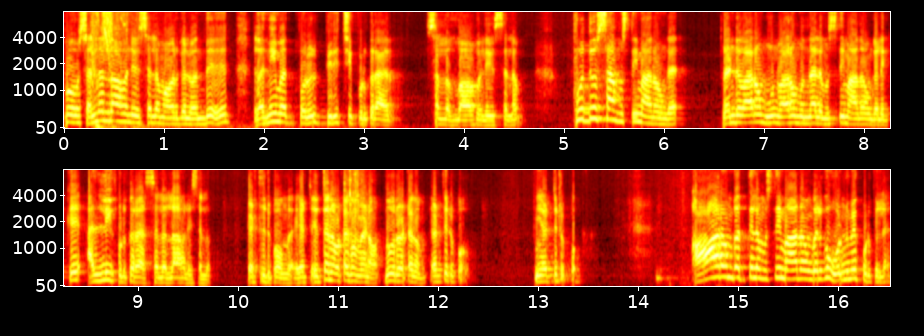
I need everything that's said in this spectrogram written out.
இப்போ சல்லல்லாஹ் அலைஹி வஸல்லம் அவர்கள் வந்து கனிமத் பொருள் பிரிச்சு கொடுக்குறாரு. சல்லல்லாஹ் அலைஹி புதுசா முஸ்லீம் ஆனவங்க ரெண்டு வாரம் மூணு வாரம் முன்னால முஸ்லீம் ஆனவங்களுக்கு அள்ளி கொடுக்குறாரு சல்லல்லாஹ் அலைஹி வஸல்லம். எடுத்துட்டு போங்க. எத்தனை ஒட்டகம் வேணும்? நூறு ஒட்டகம். எடுத்துட்டு போ. நீ எடுத்துட்டு போ. ஆரம்பத்துல முஸ்லீம் ஆனவங்களுக்கு ஒண்ணுமே கொடுக்கல.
